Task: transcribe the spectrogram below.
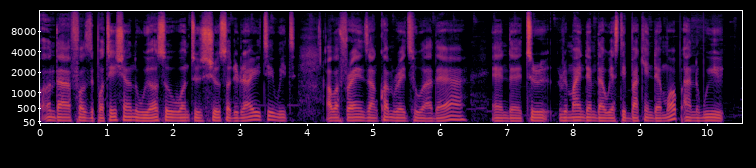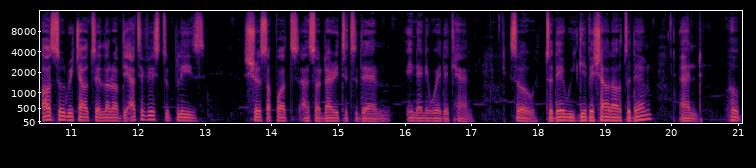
under forced deportation. We also want to show solidarity with our friends and comrades who are there and uh, to remind them that we are still backing them up. And we also reach out to a lot of the activists to please show support and solidarity to them in any way they can. So today we give a shout out to them and hope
